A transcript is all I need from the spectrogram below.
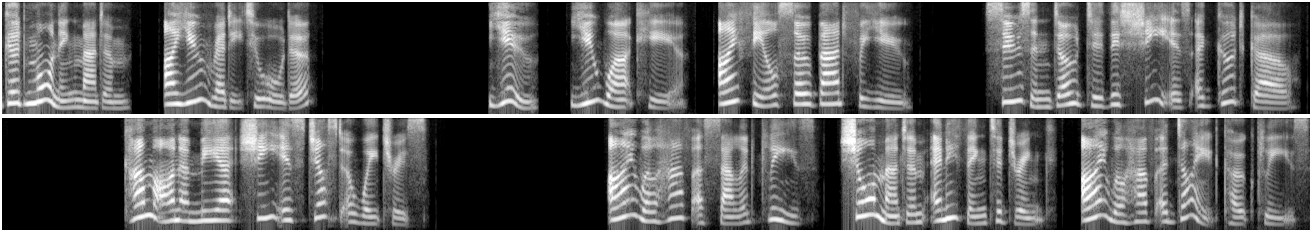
Good morning, madam. Are you ready to order? You, you work here. I feel so bad for you. Susan, don't do this. She is a good girl. Come on, Amia, she is just a waitress. I will have a salad, please. Sure, madam, anything to drink. I will have a Diet Coke, please.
